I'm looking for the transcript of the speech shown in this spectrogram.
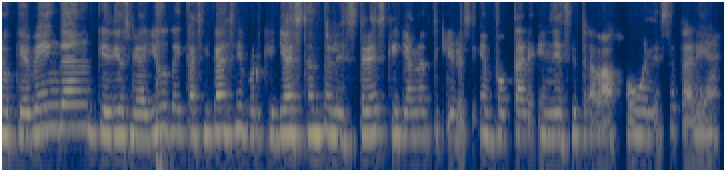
lo que venga, que Dios me ayude, casi, casi, porque ya es tanto el estrés que ya no te quieres enfocar en ese trabajo o en esa tarea.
